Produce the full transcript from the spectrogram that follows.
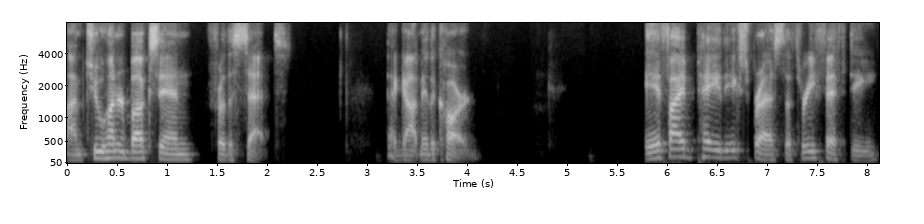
I'm 200 bucks in for the set. That got me the card. If I pay the express the 350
